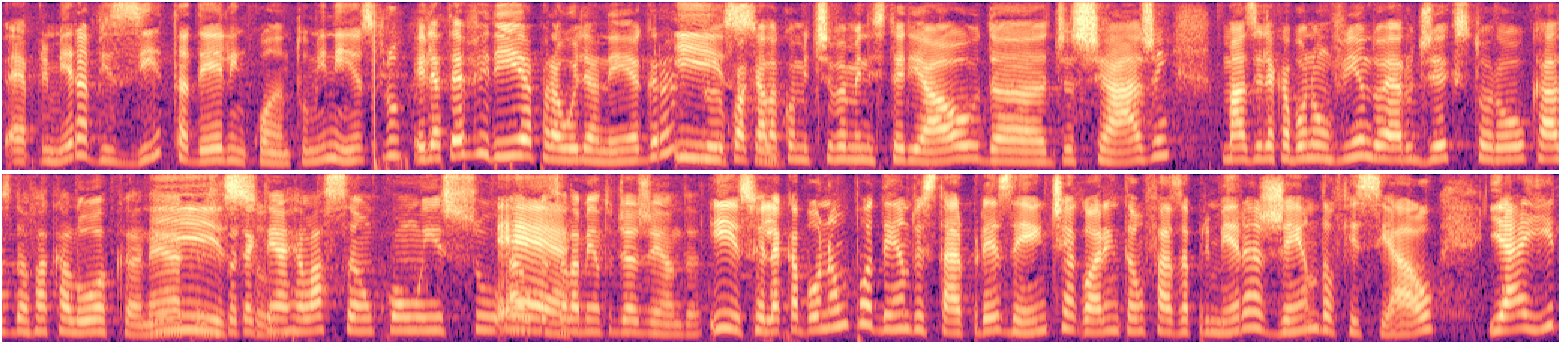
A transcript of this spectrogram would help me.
é, a primeira visita dele enquanto ministro. Ele até viria para a Ulha Negra, do, com aquela comitiva ministerial da, de estiagem, mas ele acabou não vindo, era o dia que estourou o caso da vaca louca, né? Isso. Acredito até que tem a relação com isso, é, o cancelamento de agenda. Isso, ele acabou não podendo estar presente, agora então faz a primeira agenda oficial, e aí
